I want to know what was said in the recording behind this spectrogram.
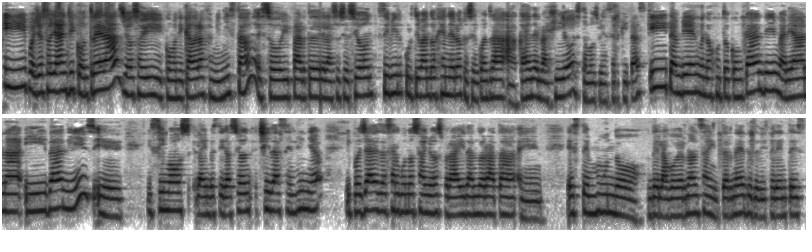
Y pues yo soy Angie Contreras, yo soy comunicadora feminista, soy parte de la Asociación Civil Cultivando Género que se encuentra acá en el Bajío, estamos bien cerquitas. Y también, bueno, junto con Candy, Mariana y Dani, eh, hicimos la investigación Chidas en línea y pues ya desde hace algunos años por ahí dando rata en este mundo de la gobernanza Internet desde diferentes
